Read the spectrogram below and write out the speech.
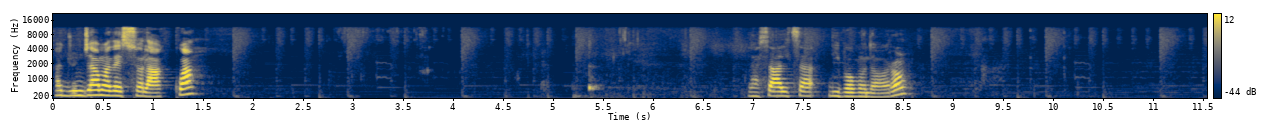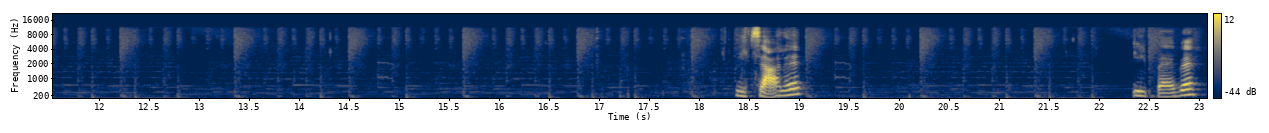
Aggiungiamo adesso l'acqua. La salsa di pomodoro. Il sale, il pepe,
